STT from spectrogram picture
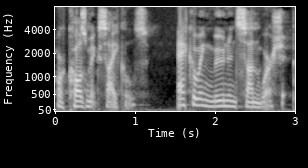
or cosmic cycles, echoing moon and sun worship.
